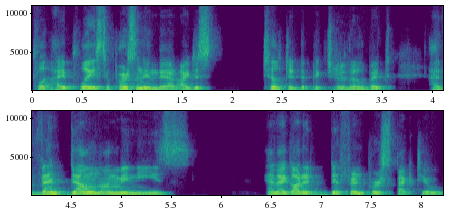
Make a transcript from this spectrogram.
pl- I placed a person in there, I just tilted the picture a little bit. I went down on my knees and I got a different perspective.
